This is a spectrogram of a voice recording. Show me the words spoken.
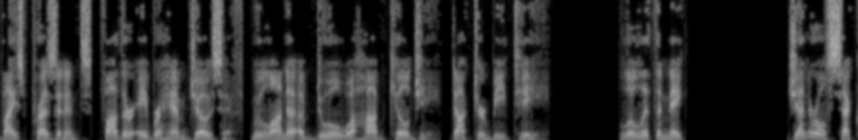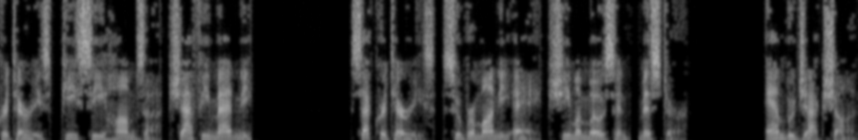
Vice Presidents, Father Abraham Joseph, Maulana Abdul Wahab Khilji, Dr. B.T. Lalitha Naik General Secretaries, P. C. Hamza, Shafi Madni Secretaries, Subramani A., Shima Mohsin, Mr. Ambujakshan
